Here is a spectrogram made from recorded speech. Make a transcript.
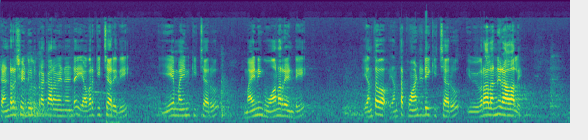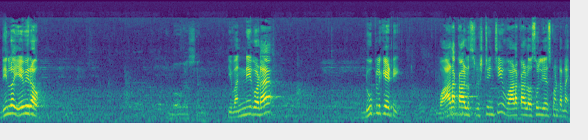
టెండర్ షెడ్యూల్ ప్రకారం ఏంటంటే ఎవరికి ఇచ్చారు ఇది? ఏ మైన్కి ఇచ్చారు? మైనింగ్ ఓనర్ ఏంటి? ఎంత ఎంత క్వాంటిటీకి ఇచ్చారు? ఈ వివరాలన్నీ రావాలి. దీనిలో ఏవి రావు? ఇవన్నీ కూడా డూప్లికేటి. వాళ్ళ కాళ్ళు సృష్టించి వాళ్ళ కాళ్ళు వసూలు చేసుకుంటున్నాయి.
